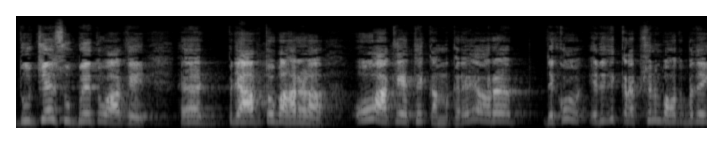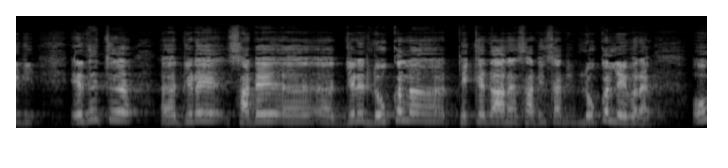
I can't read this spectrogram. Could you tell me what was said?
ਦੂਜੇ ਸੂਬੇ ਤੋਂ ਆ ਕੇ ਪੰਜਾਬ ਤੋਂ ਬਾਹਰ ਵਾਲਾ, ਉਹ ਆ ਕੇ ਇੱਥੇ ਕੰਮ ਕਰੇ ਔਰ ਦੇਖੋ, ਇਹਦੇ 'ਚ ਕਰਪਸ਼ਨ ਬਹੁਤ ਵਧੇਗੀ। ਇਹਦੇ 'ਚ ਜਿਹੜੇ ਸਾਡੇ ਜਿਹੜੇ ਲੋਕਲ ਠੇਕੇਦਾਰ ਹੈ, ਸਾਡੀ ਸਾਡੀ ਲੋਕਲ ਲੇਬਰ ਹੈ, ਉਹ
